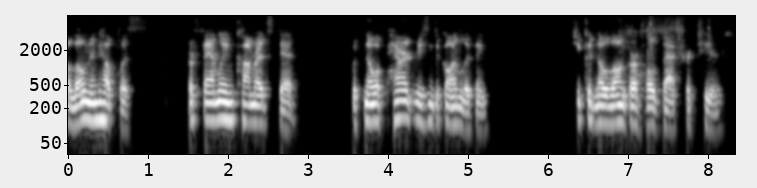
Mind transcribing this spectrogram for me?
Alone and helpless, her family and comrades dead, with no apparent reason to go on living, she could no longer hold back her tears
